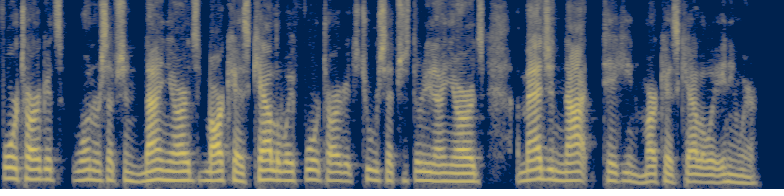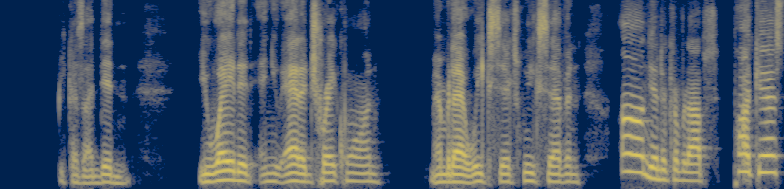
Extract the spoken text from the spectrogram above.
four targets, one reception, nine yards. Marquez Callaway, four targets, two receptions, 39 yards. Imagine not taking Marquez Callaway anywhere because I didn't. You waited and you added Tre'Quan. Remember that week six, week seven on the Undercovered Ops podcast.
